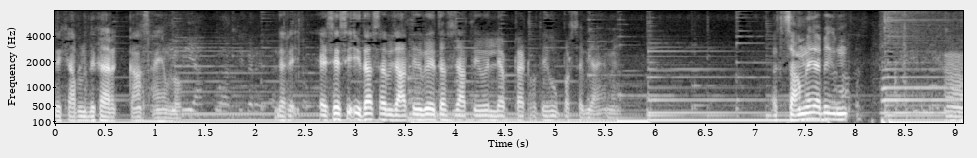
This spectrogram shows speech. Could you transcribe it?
देखिए, आप लोग दिखा रहे कहाँ से आए हम लोग। इधर ऐसे ऐसे, इधर से जाते हुए, इधर से जाते हुए लेफ़्ट राइट होते हुए ऊपर से भी आए हैं। और सामने अभी हाँ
